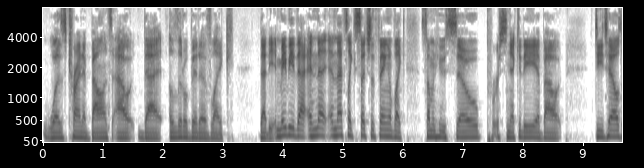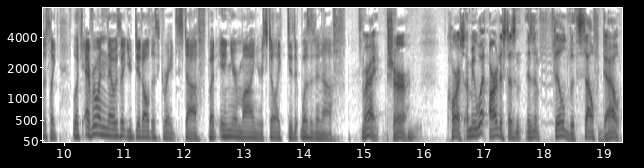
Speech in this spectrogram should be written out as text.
was trying to balance out that a little bit of like that maybe that and that and that's like such a thing of like someone who's so persnickety about details. It's like look everyone knows that you did all this great stuff but in your mind you're still like did it was it enough? Right. Sure. Of course. I mean what artist doesn't isn't filled with self-doubt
